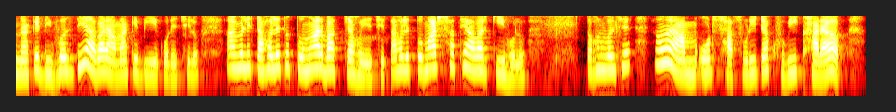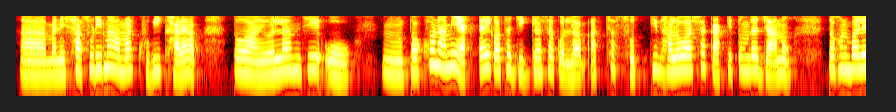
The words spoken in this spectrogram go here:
ওনাকে ডিভোর্স দিয়ে আবার আমাকে বিয়ে করেছিল। আমি বলি, তাহলে তো তোমার বাচ্চা হয়েছে, তাহলে তোমার সাথে আবার কি হলো? তখন বলছে ওর শাশুড়িটা খুবই খারাপ মানে শাশুড়ি মা আমার খুবই খারাপ। তো আমি বললাম যে, ও তখন আমি একটাই কথা জিজ্ঞাসা করলাম আচ্ছা সত্যি ভালোবাসা কাকে তোমরা জানো? তখন বলে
